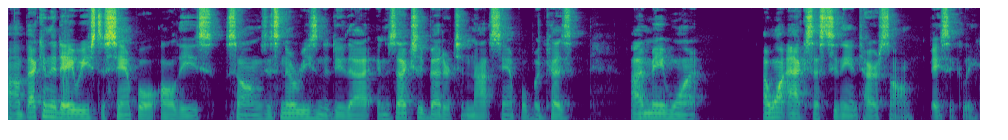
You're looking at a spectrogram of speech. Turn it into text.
Uh, back in the day, we used to sample all these songs. There's no reason to do that, and it's actually better to not sample because I may want I want access to the entire song, basically.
